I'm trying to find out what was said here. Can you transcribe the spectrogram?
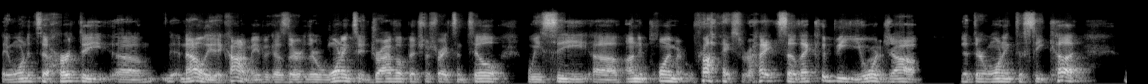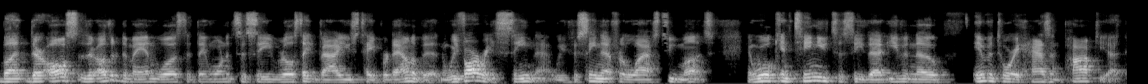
They wanted to hurt the, um, not only the economy, because they're, they're wanting to drive up interest rates until we see uh, unemployment price, right? So that could be your job that they're wanting to see cut. But their also their other demand was that they wanted to see real estate values taper down a bit, and we've already seen that. We've seen that for the last two months, and we'll continue to see that even though inventory hasn't popped yet.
